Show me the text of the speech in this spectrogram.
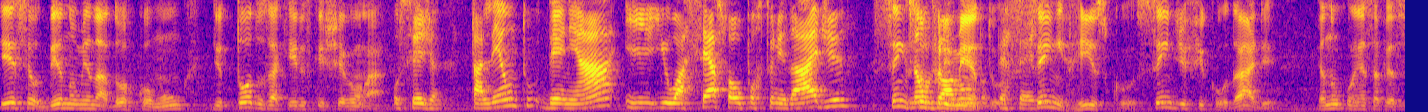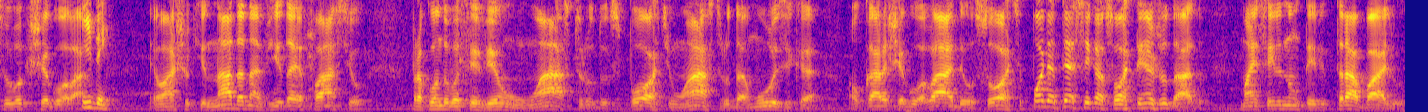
Esse é o denominador comum de todos aqueles que chegam lá. Ou seja, talento, DNA e, e o acesso à oportunidade. Sem sofrimento, sem risco, sem dificuldade, eu não conheço a pessoa que chegou lá. Idem. Eu acho que nada na vida é fácil para quando você vê um astro do esporte, um astro da música, o cara chegou lá, deu sorte. Pode até ser que a sorte tenha ajudado, mas se ele não teve trabalho,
